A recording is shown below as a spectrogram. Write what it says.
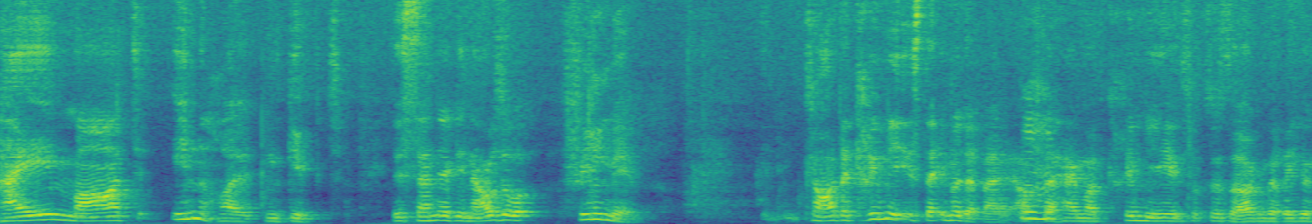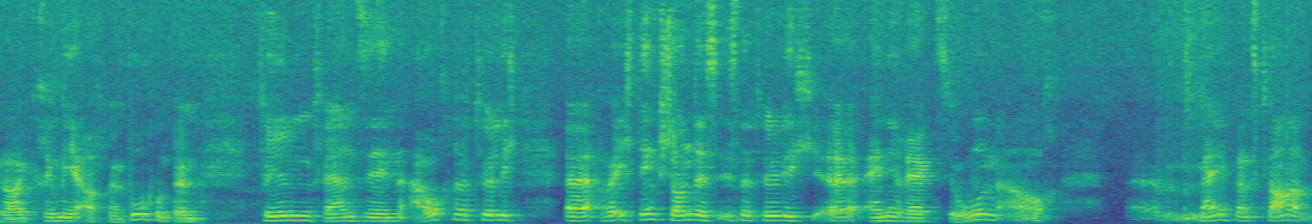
Heimatinhalten gibt. Das sind ja genauso Filme. Klar, der Krimi ist da immer dabei, auch mhm. der Heimatkrimi sozusagen, der Regionalkrimi, auch beim Buch und beim Film, Fernsehen auch natürlich. Äh, aber ich denke schon, das ist natürlich äh, eine Reaktion auch meine ganz klar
